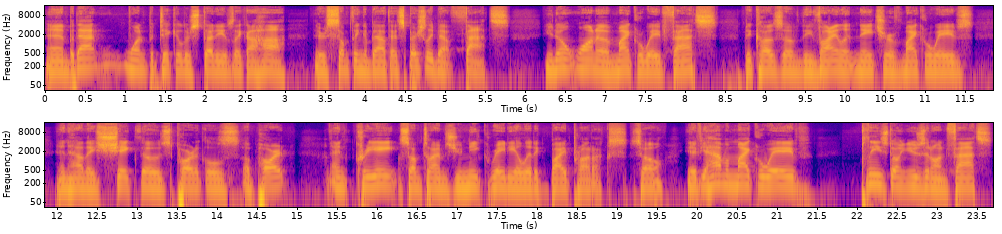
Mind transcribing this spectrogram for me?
And but that one particular study is like, aha, there's something about that, especially about fats. You don't want to microwave fats because of the violent nature of microwaves and how they shake those particles apart and create sometimes unique radiolytic byproducts. So, if you have a microwave, please don't use it on fats.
